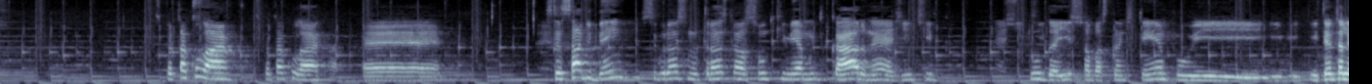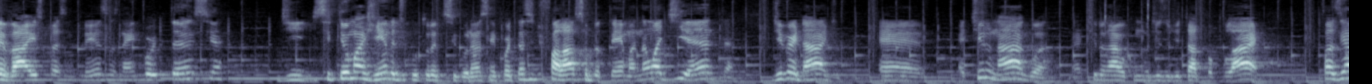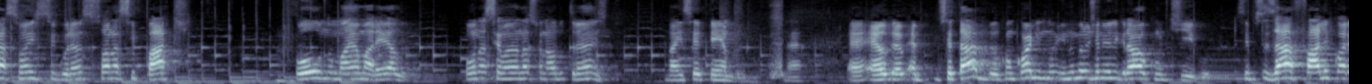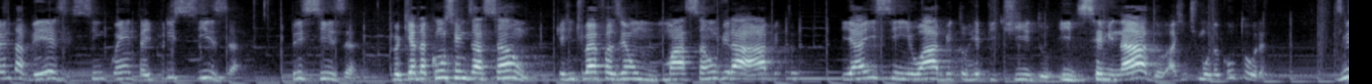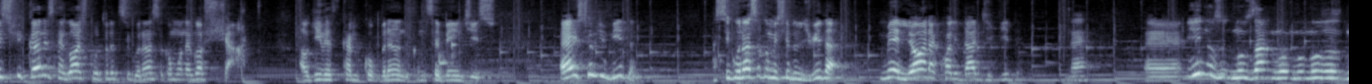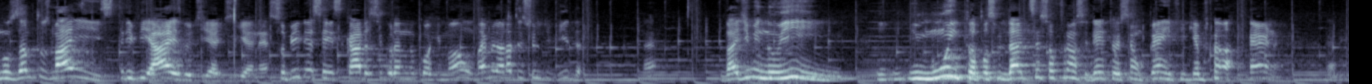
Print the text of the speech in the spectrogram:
Espetacular, espetacular, cara. É... Você sabe bem, segurança no trânsito é um assunto que me é muito caro, né? A gente estuda isso há bastante tempo e, e, e tenta levar isso para as empresas, né? A importância de, de, se ter uma agenda de cultura de segurança, a importância de falar sobre o tema. Não adianta, de verdade, é, é tiro na água, né? tiro na água, como diz o ditado popular, fazer ações de segurança só na CIPAT, ou no Maio Amarelo, ou na Semana Nacional do Trânsito vai em setembro. Né? É, é, é, você tá, eu concordo em, número gênero e grau contigo. Se precisar, fale 40 vezes, 50, e precisa, precisa. Porque é da conscientização que a gente vai fazer um, uma ação virar hábito, e aí sim, o hábito repetido e disseminado, a gente muda a cultura. Desmistificando esse negócio de cultura de segurança como um negócio chato. Alguém vai ficar me cobrando, como você bem disse. É estilo de vida. A segurança como estilo de vida melhora a qualidade de vida, né? É, e nos, nos, nos, nos, âmbitos mais triviais do dia a dia, né? Subir e descer a escada segurando no corrimão vai melhorar teu estilo de vida, né? Vai diminuir em muito a possibilidade de você sofrer um acidente, torcer um pé, enfim, quebrar uma perna.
